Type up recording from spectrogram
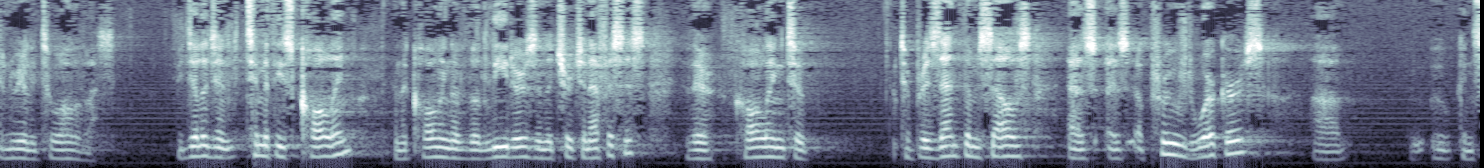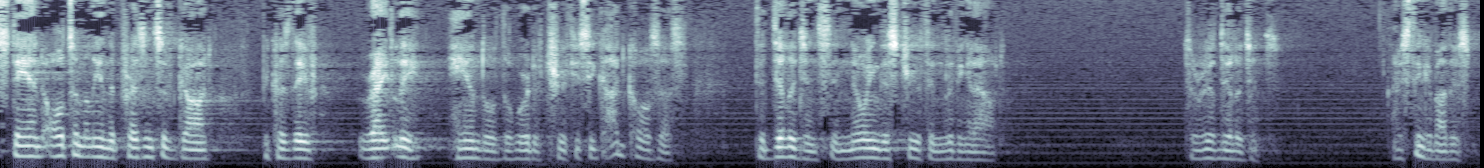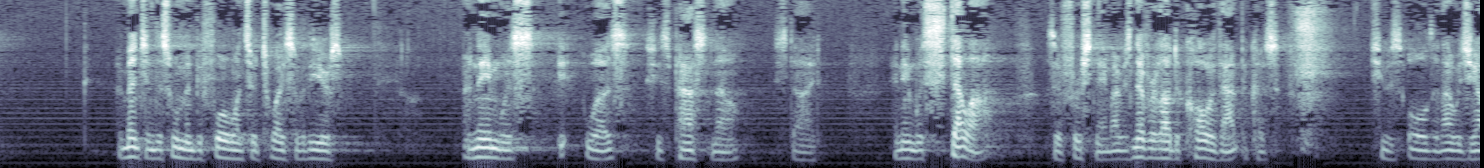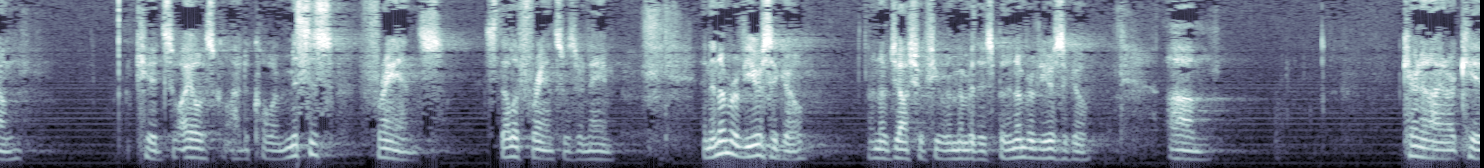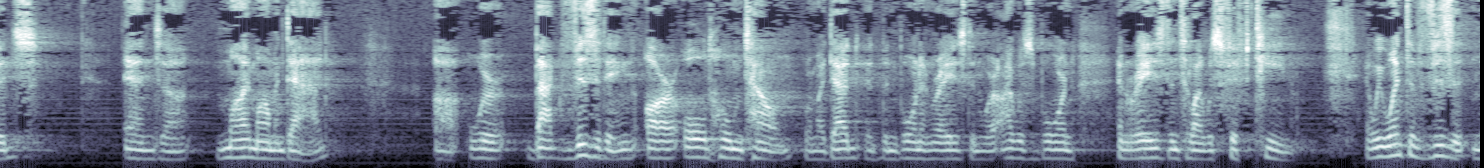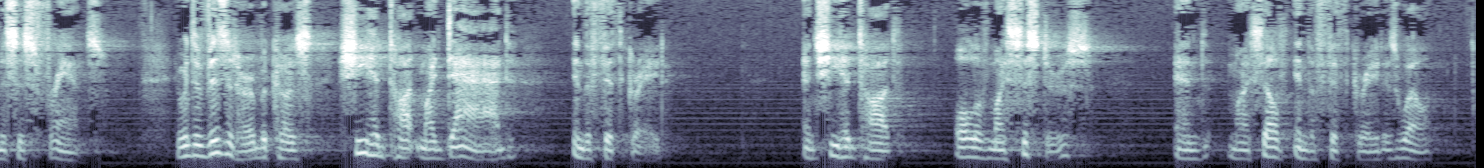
and really to all of us. Be diligent. Timothy's calling and the calling of the leaders in the church in Ephesus, their calling to, to present themselves as, as approved workers uh, who can stand ultimately in the presence of God because they've rightly handled the word of truth. You see, God calls us to diligence in knowing this truth and living it out. To real diligence. I was thinking about this. I mentioned this woman before once or twice over the years. Her name was, was she's passed now, she's died. Her name was Stella was her first name. I was never allowed to call her that because she was old and I was young kid. So I always had to call her Mrs. Franz. Stella Franz was her name. And a number of years ago, I don't know, Joshua, if you remember this, but a number of years ago, um, Karen and I and our kids and uh, my mom and dad uh, were back visiting our old hometown where my dad had been born and raised and where I was born and raised until I was 15. And we went to visit Mrs. France. We went to visit her because she had taught my dad in the fifth grade. And she had taught all of my sisters and myself in the fifth grade as well.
